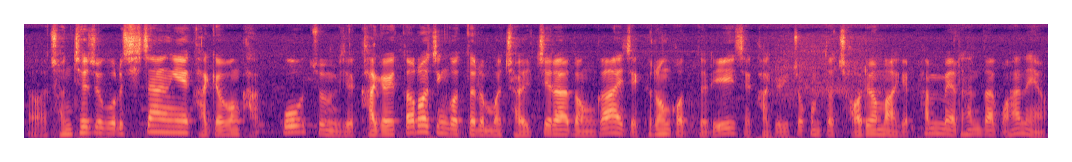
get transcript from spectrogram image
어, 전체적으로 시장의 가격은 같고 좀 이제 가격이 떨어진 것들은 뭐 절지라던가 이제 그런 것들이 이제 가격이 조금 더 저렴하게 판매를 한다고 하네요.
